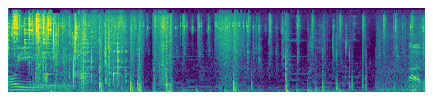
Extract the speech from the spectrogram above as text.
Oy. Abi.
